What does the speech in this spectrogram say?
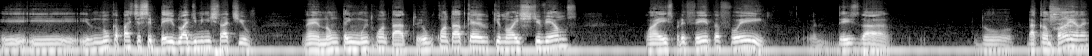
E, e, e nunca participei do administrativo. Né? Não tenho muito contato. Eu, o contato que, que nós tivemos com a ex-prefeita foi desde a, do, da campanha, né?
